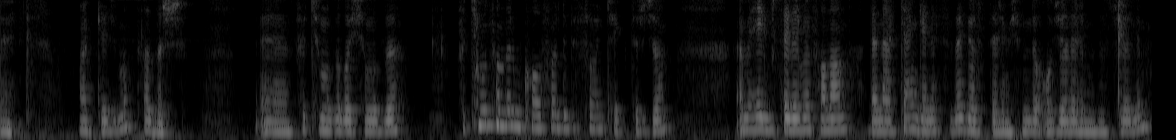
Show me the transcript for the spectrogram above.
Evet. Makyajımız hazır. Ee, saçımızı başımızı. Saçımı sanırım kuaförde bir fön çektireceğim. Ama elbiselerimi falan denerken gene size göstereyim. Şimdi ojelerimizi sürelim.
